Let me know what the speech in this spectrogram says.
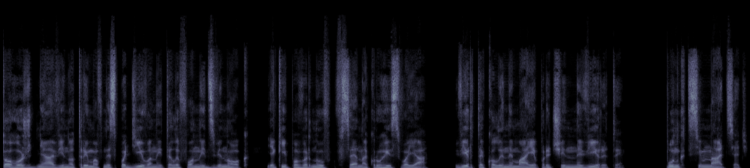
Того ж дня він отримав несподіваний телефонний дзвінок, який повернув все на круги своя. Вірте, коли немає причин не вірити. Пункт 17.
